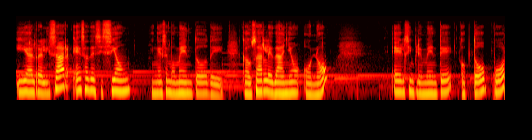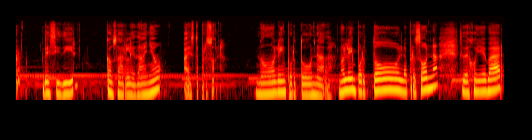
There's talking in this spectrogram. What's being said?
y al realizar esa decisión en ese momento de causarle daño o no, él simplemente optó por decidir causarle daño a esta persona. No le importó nada, no le importó la persona, se dejó llevar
